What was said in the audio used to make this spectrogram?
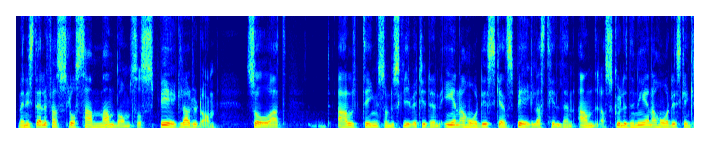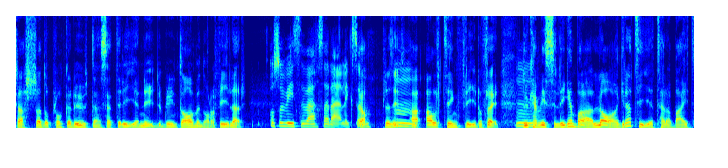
Men istället för att slå samman dem så speglar du dem. Så att allting som du skriver till den ena hårddisken speglas till den andra. Skulle den ena hårddisken krascha, då plockar du ut den, sätter i en ny. Du blir inte av med några filer. Och så vice versa där liksom. Ja, precis. A- Allting frid och fröjd. Du kan visserligen bara lagra 10 terabyte,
